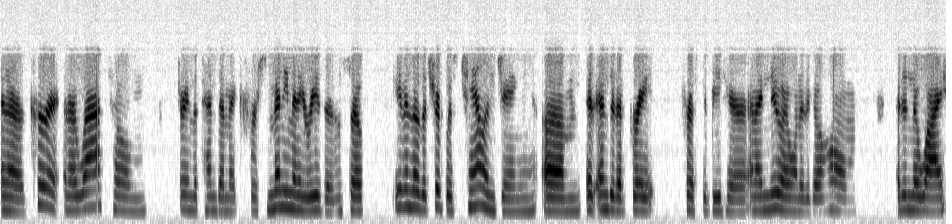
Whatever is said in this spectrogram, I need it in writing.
in our current in our last home during the pandemic for many many reasons. So even though the trip was challenging, um, it ended up great for us to be here, and I knew I wanted to go home I didn't know why.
